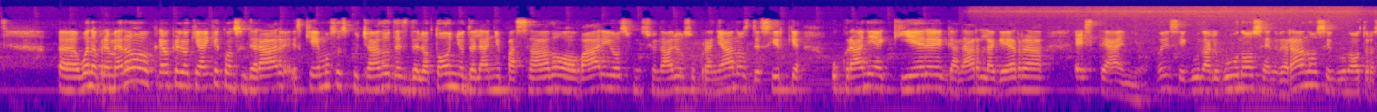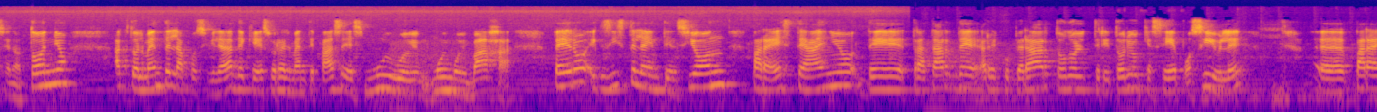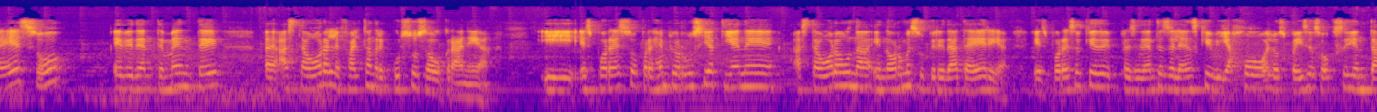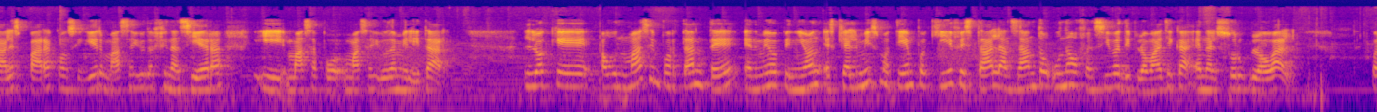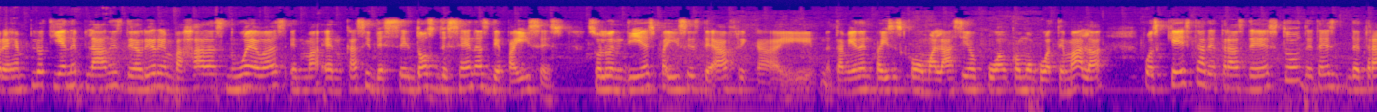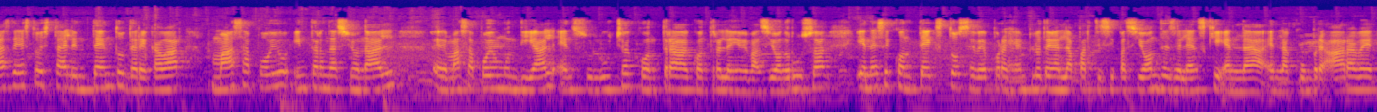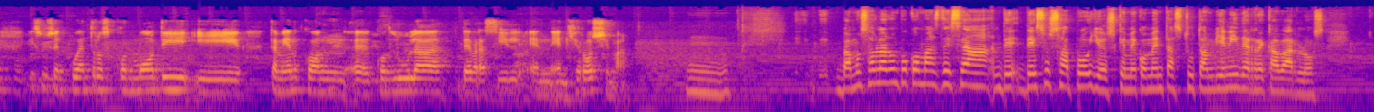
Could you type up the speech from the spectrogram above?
Eh, bueno, primero creo que lo que hay que considerar es que hemos escuchado desde el otoño del año pasado a varios funcionarios ucranianos decir que Ucrania quiere ganar la guerra este año, según algunos en verano, según otros en otoño. Actualmente la posibilidad de que eso realmente pase es muy, muy, muy, muy baja, pero existe la intención para este año de tratar de recuperar todo el territorio que sea posible. Eh, para eso, evidentemente, hasta ahora le faltan recursos a Ucrania. Y es por eso, por ejemplo, Rusia tiene hasta ahora una enorme superioridad aérea. Es por eso que el presidente Zelensky viajó a los países occidentales para conseguir más ayuda financiera y más, más ayuda militar. Lo que aún más importante, en mi opinión, es que al mismo tiempo Kiev está lanzando una ofensiva diplomática en el sur global. Por ejemplo, tiene planes de abrir embajadas nuevas en, casi dos decenas de países, solo en 10 países de África y también en países como Malasia o como Guatemala. Pues, ¿qué está detrás de esto? Detrás de esto está el intento de recabar más apoyo internacional, eh, más apoyo mundial en su lucha contra, contra la invasión rusa. Y en ese contexto se ve, por ejemplo, también la participación de Zelensky en la, en la cumbre árabe y sus encuentros con Modi y también con, eh, con Lula de Brasil en, Hiroshima. Mm. Vamos a hablar un poco más de, esos apoyos que me comentas tú también y de recabarlos.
